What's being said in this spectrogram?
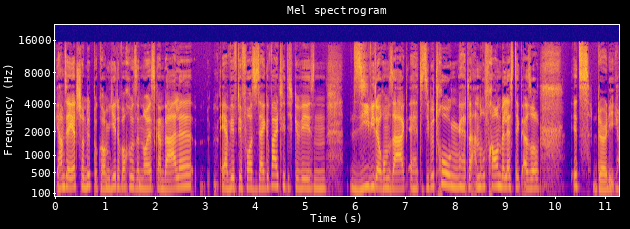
wir haben es ja jetzt schon mitbekommen, jede Woche sind neue Skandale. Er wirft ihr vor, sie sei gewalttätig gewesen. Sie wiederum sagt, er hätte sie betrogen, hätte andere Frauen belästigt. Also it's dirty.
